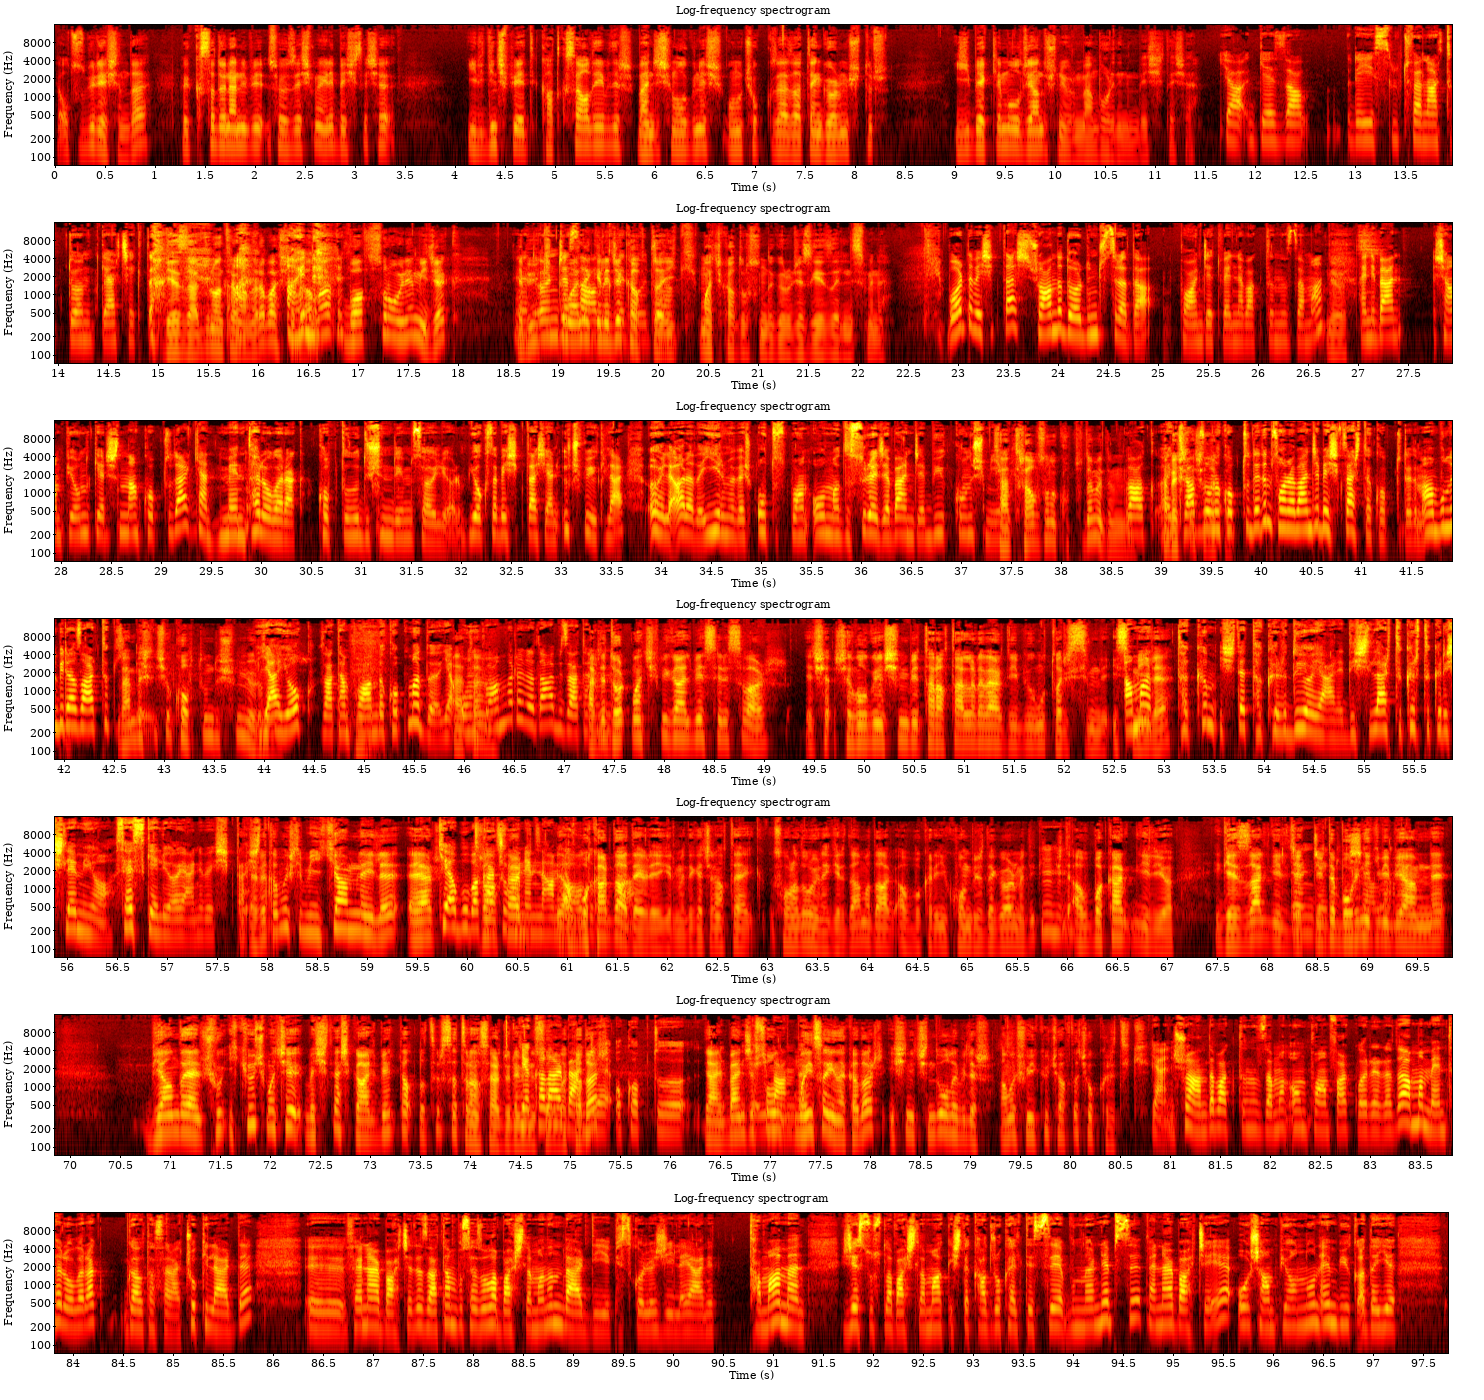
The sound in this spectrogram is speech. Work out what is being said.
ya 31 yaşında ve kısa dönemli bir sözleşmeyle Beşiktaş'a ilginç bir katkı sağlayabilir. Bence Şenol Güneş onu çok güzel zaten görmüştür. İyi bir ekleme olacağını düşünüyorum ben Borini'nin Beşiktaş'a. Ya Gezzal reis lütfen artık dön gerçekten. Gezzal dün antrenmanlara başladı ama bu hafta sonu oynamayacak. Evet, büyük önce ihtimalle gelecek hafta hocam. ilk maç kadrosunda göreceğiz Gezzal'in ismini. Bu arada Beşiktaş şu anda dördüncü sırada puan cetveline baktığınız zaman. Evet. Hani ben şampiyonluk yarışından koptu derken mental olarak koptuğunu düşündüğümü söylüyorum. Yoksa Beşiktaş yani üç büyükler öyle arada 25-30 puan olmadığı sürece bence büyük konuşmayayım. Sen Trabzon'a koptu demedin mi? Bak, Ha, hayır, Beşiktaş'a Trabzon'a koptu dedim sonra bence Beşiktaş da koptu dedim. Ama bunu biraz artık Ben Beşiktaş'ın koptuğunu düşünmüyorum. ya yok zaten puanda kopmadı. Ya Ha, 10 tabii. puan var arada abi zaten. Ha, bir de 4 maçlık bir galibiyet serisi var. Ş- Şenol Güneş'in bir taraftarlara verdiği bir umut var isimli, Ama ismiyle. takım işte takır diyor yani. Dişliler tıkır tıkır işlemiyor. Ses geliyor yani Beşiktaş'tan. Evet ama işte bir iki hamleyle eğer Ki Abubakar çok transfer- önemli hamle Ya oldu Abubakar daha burada. devreye girmedi. Geçen hafta sonradan oyuna girdi ama daha Abubakar'ı ilk 11'de görmedik. İşte Abubakar geliyor. Gezzal gelecek. Dönecek bir de Borini inşallah. gibi bir hamle. Bir anda yani şu 2-3 maçı Beşiktaş galibiyetle atlatırsa transfer döneminin Yakalar sonuna bence kadar. o koptuğu Yani bence son bandı. Mayıs ayına kadar işin içinde olabilir. Ama şu 2-3 hafta çok kritik. Yani şu anda baktığınız zaman 10 puan fark var arada ama mental olarak Galatasaray çok ileride. Ee, Fenerbahçe'de zaten bu sezona başlamanın verdiği psikolojiyle yani tamamen Jesus'la başlamak işte kadro kalitesi bunların hepsi Fenerbahçe'ye o şampiyonluğun en büyük adayı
